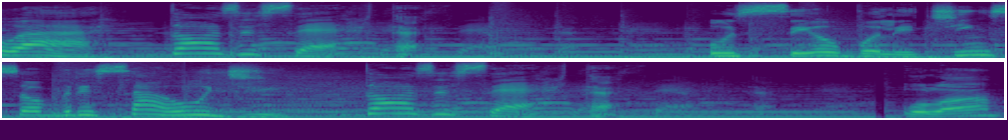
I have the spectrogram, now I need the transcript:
No ar, Dose Certa. O seu boletim sobre saúde. Dose Certa. Olá,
